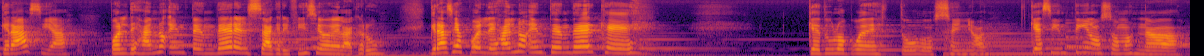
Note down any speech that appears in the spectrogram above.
gracias por dejarnos entender el sacrificio de la cruz. Gracias por dejarnos entender que, que tú lo puedes todo, Señor. Que sin ti no somos nada.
